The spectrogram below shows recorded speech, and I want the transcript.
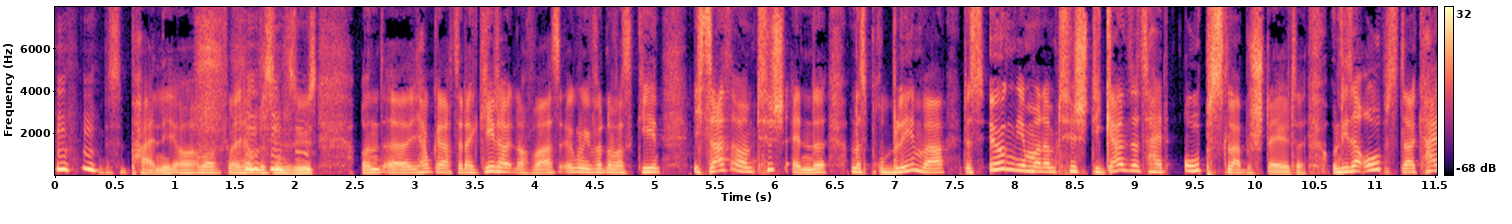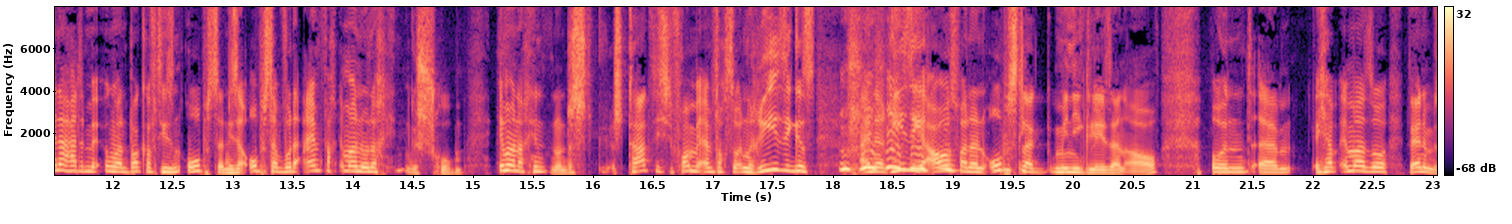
Ein bisschen peinlich, auch, aber vielleicht auch ein bisschen süß. Und äh, ich habe gedacht, so, da geht heute noch was. Irgendwie wird noch was gehen. Ich saß aber am Tischende und das Problem war, dass irgendjemand am Tisch die ganze Zeit Obstler bestellte. Und dieser Obstler, keiner hatte mehr irgendwann Bock auf diesen Obstler. Und dieser Obstler wurde einfach immer nur nach hinten geschoben. Immer nach hinten. Und das tat sich vor mir einfach so ein riesiges, eine riesige Auswahl an Obstler-Minigläsern auf. Und ähm, ich habe immer so, während mir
